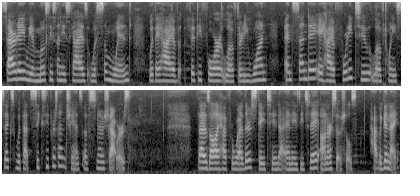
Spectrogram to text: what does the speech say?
Saturday, we have mostly sunny skies with some wind with a high of 54, low of 31. And Sunday, a high of 42, low of 26 with that 60% chance of snow showers. That is all I have for weather. Stay tuned at NAZ Today on our socials. Have a good night.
